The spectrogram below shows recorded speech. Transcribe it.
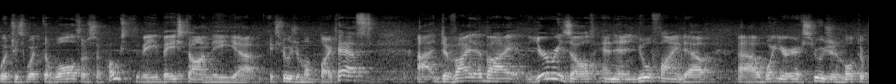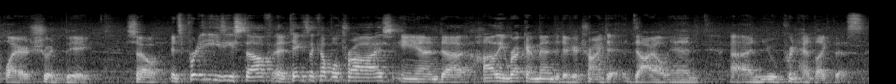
which is what the walls are supposed to be based on the uh, extrusion multiplier test uh, divide it by your result and then you'll find out uh, what your extrusion multiplier should be. So it's pretty easy stuff. It takes a couple tries and highly recommended if you're trying to dial in a new printhead like this.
